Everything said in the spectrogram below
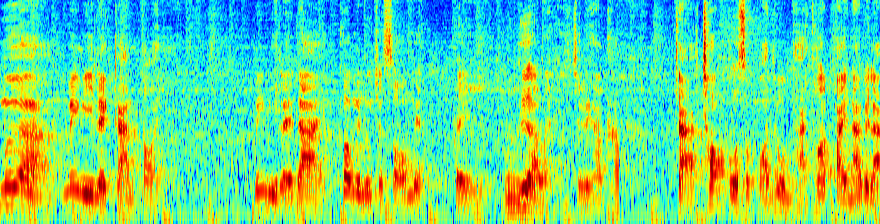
เมื่อไม่มีรายการต่อย ไม่มีรายได้ ก็ไม่รู้จะซ้อมไปไปเพื่ออะไรใช่ไหมครับครับ จากช่องโกสปอร์ตที่ผมถ่ายทอดไปนะเวลา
